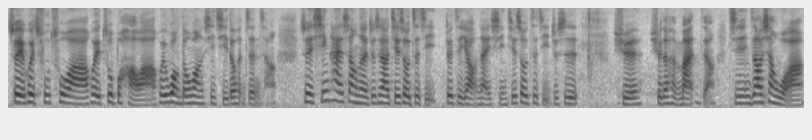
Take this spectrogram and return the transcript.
所以会出错啊，会做不好啊，会忘东忘西，其实都很正常。所以心态上呢，就是要接受自己，对自己要有耐心，接受自己就是学学得很慢这样。其实你知道，像我啊。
